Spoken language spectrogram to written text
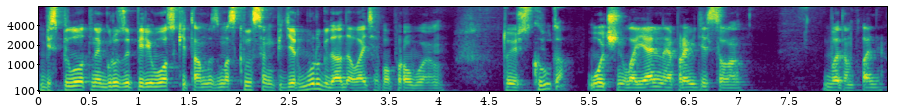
Беспилотные грузоперевозки там из Москвы в Санкт-Петербург, да, давайте попробуем. То есть круто. Очень лояльное правительство в этом плане.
